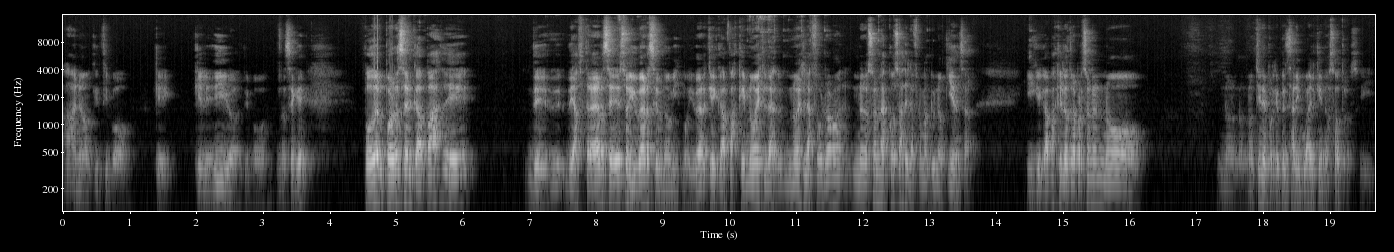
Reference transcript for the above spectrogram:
ah, no, qué tipo, qué, qué le digo, tipo, no sé qué, poder, poder ser capaz de, de, de- abstraerse de eso y verse uno mismo, y ver que capaz que no es la, no es la forma, no son las cosas de la forma que uno piensa, y que capaz que la otra persona no, no, no, no tiene por qué pensar igual que nosotros, y,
